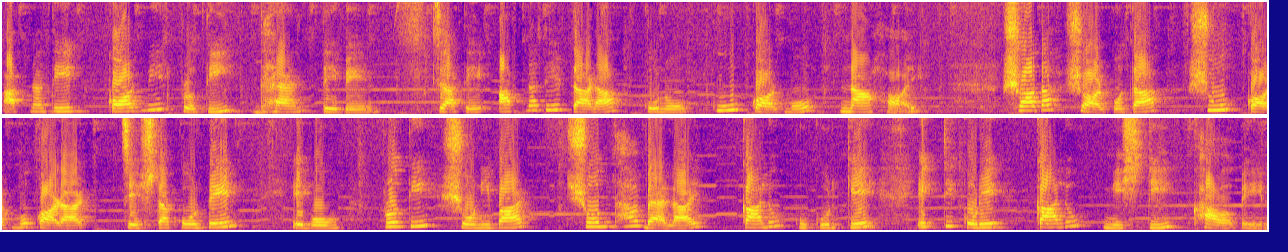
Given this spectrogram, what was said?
আপনাদের কর্মের প্রতি ধ্যান দেবেন যাতে আপনাদের দ্বারা কোনো কুকর্ম না হয়। সদা সর্বদা সুকর্ম করার চেষ্টা করবেন এবং প্রতি শনিবার সন্ধ্যাবেলায় কালো কুকুরকে একটি করে কালো মিষ্টি খাওয়াবেন।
